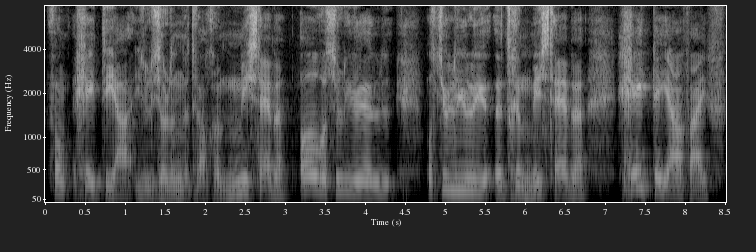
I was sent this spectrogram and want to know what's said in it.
van GTA. Jullie zullen het wel gemist hebben. Oh, wat zullen jullie, wat zullen jullie het gemist hebben? GTA 5.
